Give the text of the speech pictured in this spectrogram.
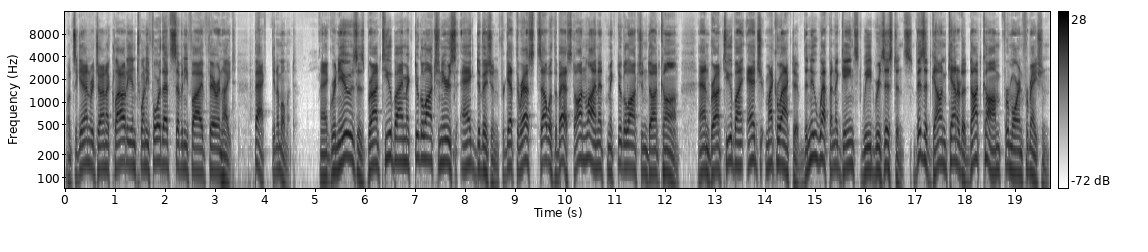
Once again, Regina cloudy and 24, that's 75 Fahrenheit. Back in a moment. Agri News is brought to you by McDougall Auctioneers Ag Division. Forget the rest, sell with the best online at McDougallAuction.com. And brought to you by Edge Microactive, the new weapon against weed resistance. Visit GowanCanada.com for more information.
